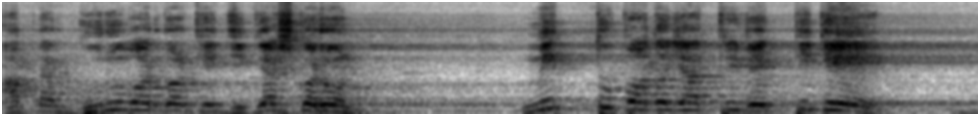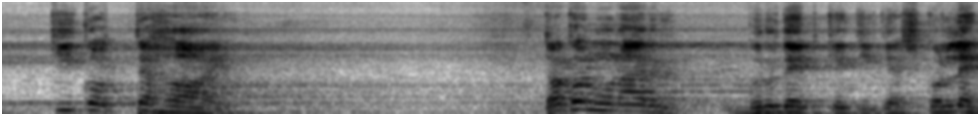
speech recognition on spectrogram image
আপনার গুরুবর্গকে জিজ্ঞাসা করুন, মৃত্যু পদযাত্রী ব্যক্তিকে কি করতে হয়? তখন ওনার গুরুদেবকে জিজ্ঞাসা করলেন,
